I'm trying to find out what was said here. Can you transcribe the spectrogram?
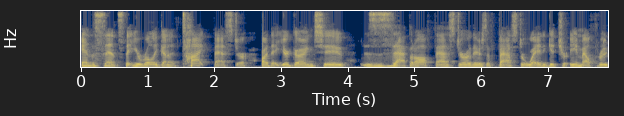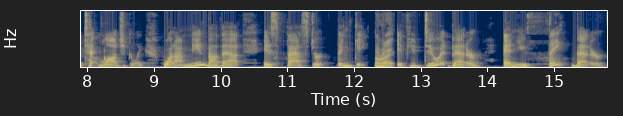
in the sense that you're really going to type faster or that you're going to zap it off faster or there's a faster way to get your email through technologically. What I mean by that is faster thinking. All right. If you do it better and you think better,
